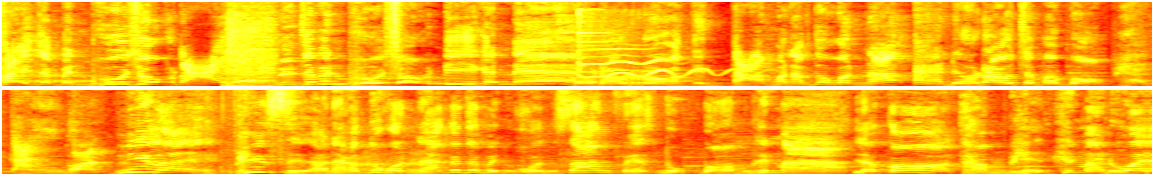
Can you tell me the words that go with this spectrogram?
ใครจะเป็นผู้โชคร้าย หรือจะเป็นผู้โชคดีกันแน่ เดี๋ยวเรารอติดตามกันนะทุกคนนะ แต่เดี๋ยวเราจะมาบอกแผนการกันก่อน นี่เลย พี่เสือนะครับทุกคนนะ ก็จะเป็นคนสร้าง Facebook บอมขึ้นมา แล้วก็ทำเพจขึ้นมาด้วย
